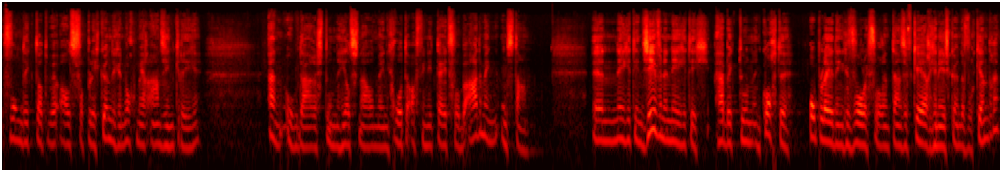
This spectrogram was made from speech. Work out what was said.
vond ik dat we als verpleegkundigen nog meer aanzien kregen. En ook daar is toen heel snel mijn grote affiniteit voor beademing ontstaan. In 1997 heb ik toen een korte opleiding gevolgd voor intensive care geneeskunde voor kinderen.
